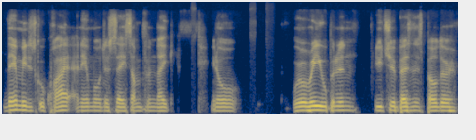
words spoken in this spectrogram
then we just go quiet and then we'll just say something like, you know, we're reopening YouTube Business Builder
